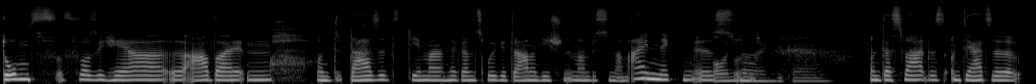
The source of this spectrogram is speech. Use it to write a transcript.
dumpf vor sich her äh, arbeiten. Oh. Und da sitzt jemand, eine ganz ruhige Dame, die schon immer ein bisschen am Einnicken ist. Oh nein, und. Und das war das, und der hatte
